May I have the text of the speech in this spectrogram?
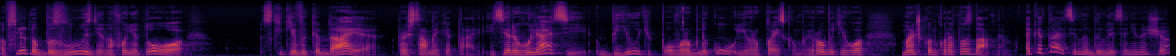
абсолютно безглузді на фоні того, скільки викидає той ж самий Китай. І ці регуляції б'ють по виробнику європейському і робить його менш конкурентоздатним. А китайці не дивляться ні на що,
